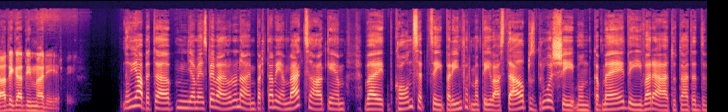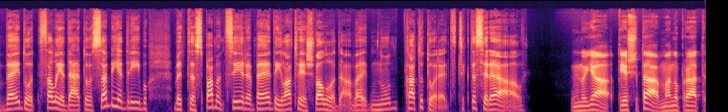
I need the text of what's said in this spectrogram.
tādi gadījumi arī ir. Nu, jā, bet, ja mēs piemēram runājam par taviem vecākiem, vai koncepciju par informatīvās telpas drošību, un ka mēdīji varētu veidot saliedēto sabiedrību, bet tas pamats ir mēdīja latviešu valodā, vai nu, kā tu to redzi, cik tas ir reāli? Nu, jā, tieši tā. Manuprāt,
